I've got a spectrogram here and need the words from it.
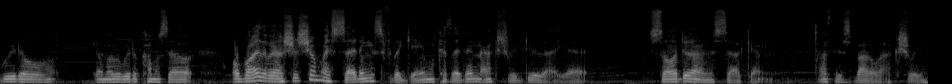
Weedle, another Weedle comes out. Oh, by the way, I should show my settings for the game because I didn't actually do that yet. So I'll do that in a second. After this battle, actually.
